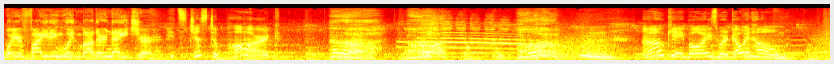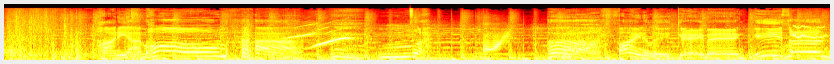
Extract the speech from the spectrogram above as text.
We're fighting with Mother Nature! It's just a park. Hmm. Okay, boys, we're going home. Honey, I'm home! Mwah. ah, finally, gaming! Ethan!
